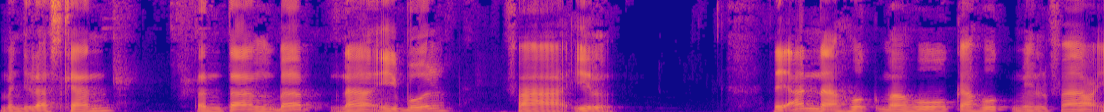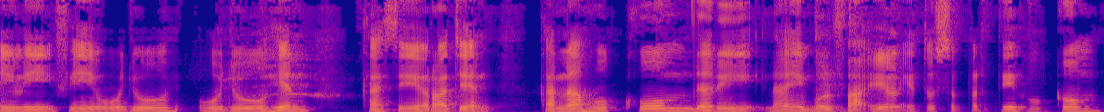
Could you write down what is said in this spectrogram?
menjelaskan tentang bab naibul fa'il. Lianna hukmahu ka hukmil fa'ili fi wujuh wujuhin katsiratin. Karena hukum dari naibul fa'il itu seperti hukum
